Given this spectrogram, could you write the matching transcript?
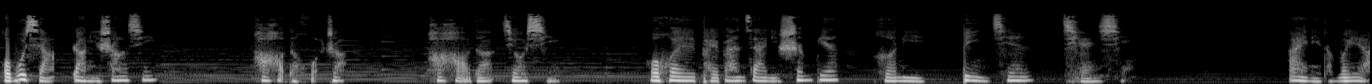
我不想让你伤心，好好的活着，好好的就行。我会陪伴在你身边，和你并肩前行。爱你的威尔。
